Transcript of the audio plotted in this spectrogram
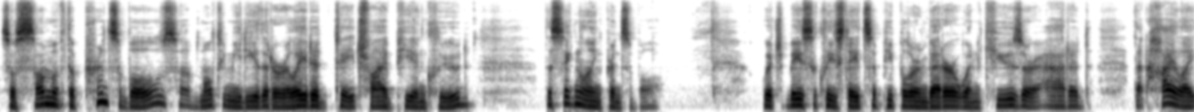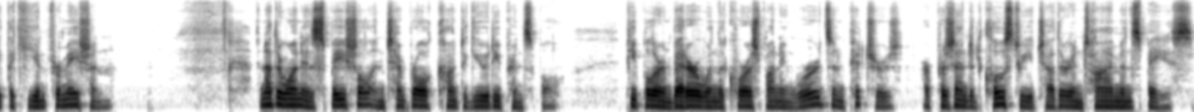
So some of the principles of multimedia that are related to H5P include the signaling principle, which basically states that people learn better when cues are added that highlight the key information. Another one is spatial and temporal contiguity principle. People learn better when the corresponding words and pictures are presented close to each other in time and space.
